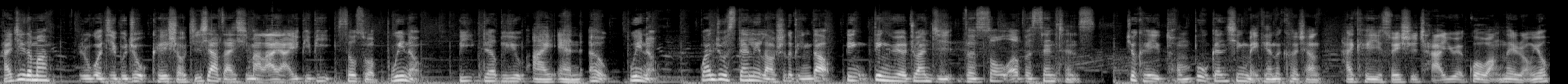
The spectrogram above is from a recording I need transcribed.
还记得吗？如果记不住，可以手机下载喜马拉雅 APP，搜索 Bueno，B W I N O Bueno， 关注 Stanley 老师的频道，并订阅专辑 The Soul of a Sentence，就可以同步更新每天的课程，还可以随时查阅过往内容哟。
